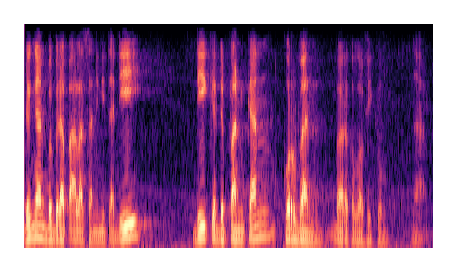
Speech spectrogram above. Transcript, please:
dengan beberapa alasan ini tadi dikedepankan korban. Barakallahu fikum. Nah.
